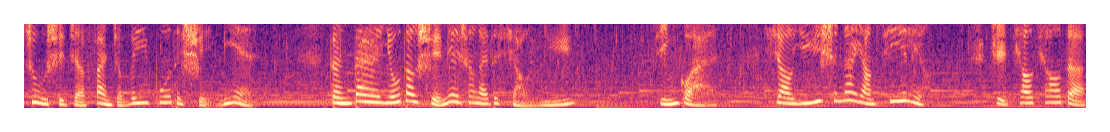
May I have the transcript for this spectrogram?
注视着泛着微波的水面。等待游到水面上来的小鱼，尽管小鱼是那样机灵，只悄悄地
